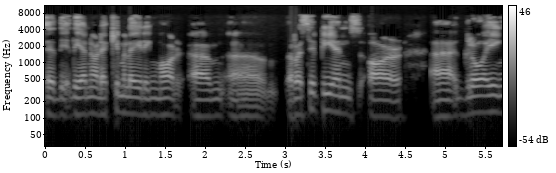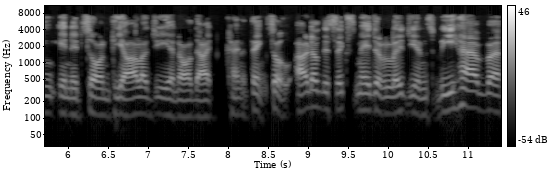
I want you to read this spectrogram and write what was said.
they, they are not accumulating more um, um recipients or uh, growing in its own theology and all that kind of thing. So, out of the six major religions, we have uh,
